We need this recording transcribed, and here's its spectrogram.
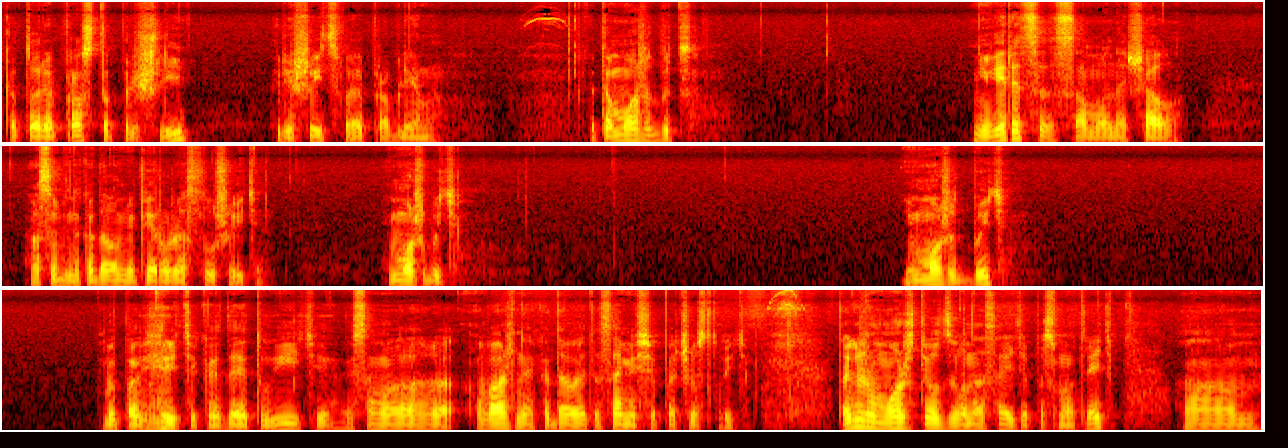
которые просто пришли решить свои проблемы. Это может быть не верится с самого начала, особенно когда вы меня первый раз слушаете. И может быть И может быть, вы поверите, когда это увидите. И самое важное, когда вы это сами все почувствуете. Также вы можете отзывы на сайте посмотреть. Может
